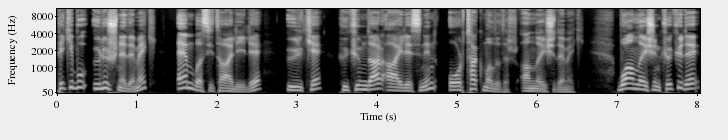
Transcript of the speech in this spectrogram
Peki bu ülüş ne demek? En basit haliyle ülke hükümdar ailesinin ortak malıdır anlayışı demek. Bu anlayışın kökü de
